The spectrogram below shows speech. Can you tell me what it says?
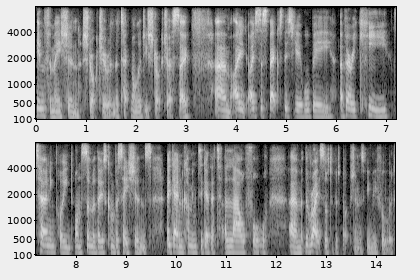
information structure and the technology structure. So um, I, I, suspect this year will be a very key turning point on some of those conversations, again, coming together to allow for um, the right sort of adoption as we move forward.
